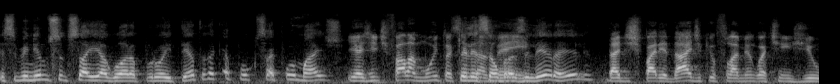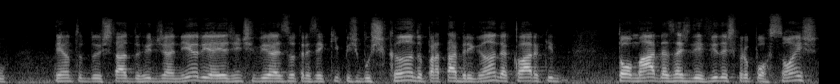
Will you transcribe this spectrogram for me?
Esse menino, se sair agora por 80, daqui a pouco sai por mais. E a gente fala muito aqui Seleção também brasileira, ele. da disparidade que o Flamengo atingiu dentro do estado do Rio de Janeiro e aí a gente vê as outras equipes buscando para estar brigando. É claro que tomadas as devidas proporções,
